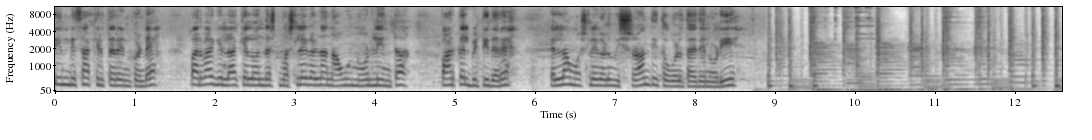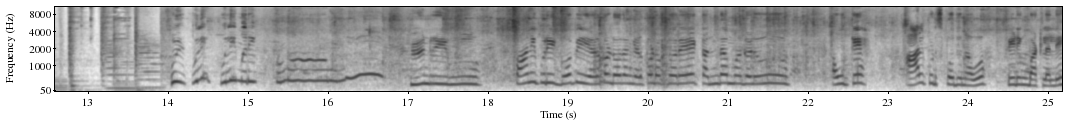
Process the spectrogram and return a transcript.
ತಿಂದು ಬಿಸಾಕಿರ್ತಾರೆ ಅಂದ್ಕೊಂಡೆ ಪರವಾಗಿಲ್ಲ, ಕೆಲವೊಂದಷ್ಟು ಮೊಸಳೆಗಳನ್ನ ನಾವು ನೋಡಲಿ ಅಂತ ಪಾರ್ಕಲ್ಲಿ ಬಿಟ್ಟಿದ್ದಾರೆ. ಎಲ್ಲ ಮೊಸಳೆಗಳು ವಿಶ್ರಾಂತಿ ತೊಗೊಳ್ತಾ ಇದೆ ನೋಡಿ. ಗೋಬಿ ಎಳ್ಕೊಂಡು ಹೋದಂಗೆ ಎಳ್ಕೊಂಡು ಹೋಗ್ತವ್ರೆ ಕಂದಮ್ಮಗಳು ಅವಕ್ಕೆ ಹಾಲು ಕುಡಿಸ್ಬೋದು ನಾವು ಫೀಡಿಂಗ್ ಬಾಟ್ಲಲ್ಲಿ.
